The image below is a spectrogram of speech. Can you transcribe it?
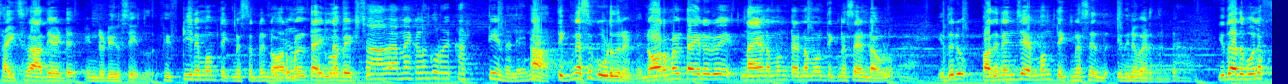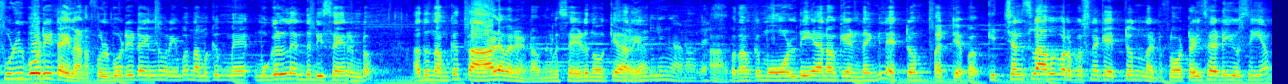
സൈസ് ആദ്യമായിട്ട് ഇൻട്രൊഡ്യൂസ് ചെയ്തത്. ഫിഫ്റ്റീൻ എം എം തിക്നെസ് ഉണ്ട്. നോർമൽ ടൈലിനെ അപേക്ഷിച്ച് സാധാരണക്കാളും കുറെ കട്ടിയുണ്ടല്ലേ? ആ തിക്നെസ് കൂടുതലുണ്ട്. നോർമൽ ടൈൽ ഒരു nine M M ten M M thickness ഉണ്ടാവുള്ളൂ. ഇതൊരു പതിനഞ്ച് എം എം തിക്നെസ് ഇതിന് വരുന്നുണ്ട്. ഇത് അതുപോലെ ഫുൾ ബോഡി ടൈലാണ് ഫുൾ ബോഡി ടൈൽ എന്ന് പറയുമ്പോൾ നമുക്ക് മുകളിൽ എന്ത് ഡിസൈൻ ഉണ്ടോ അത് നമുക്ക് താഴെ വരെ ഉണ്ടാവും. നിങ്ങൾ സൈഡ് നോക്കിയാൽ അറിയാം. ആ അപ്പൊ നമുക്ക് മോൾഡ് ചെയ്യാനൊക്കെ ഉണ്ടെങ്കിൽ ഏറ്റവും പറ്റിയ ഇപ്പൊ കിച്ചൺ സ്ലാബ് പർപ്പസിനൊക്കെ ഏറ്റവും നന്നായിട്ട് ഫ്ലോർ ടൈൽസ് ആയിട്ട് യൂസ് ചെയ്യാം.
